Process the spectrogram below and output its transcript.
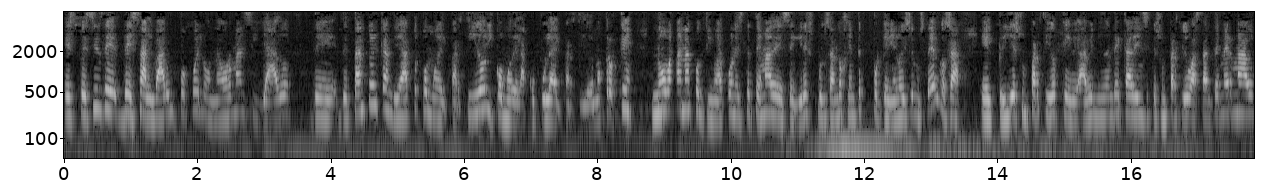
especies de, de salvar un poco el honor mancillado de, de tanto el candidato como del partido y como de la cúpula del partido. No creo que no van a continuar con este tema de seguir expulsando gente, porque bien lo dicen ustedes, o sea, el PRI es un partido que ha venido en decadencia, que es un partido bastante mermado,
